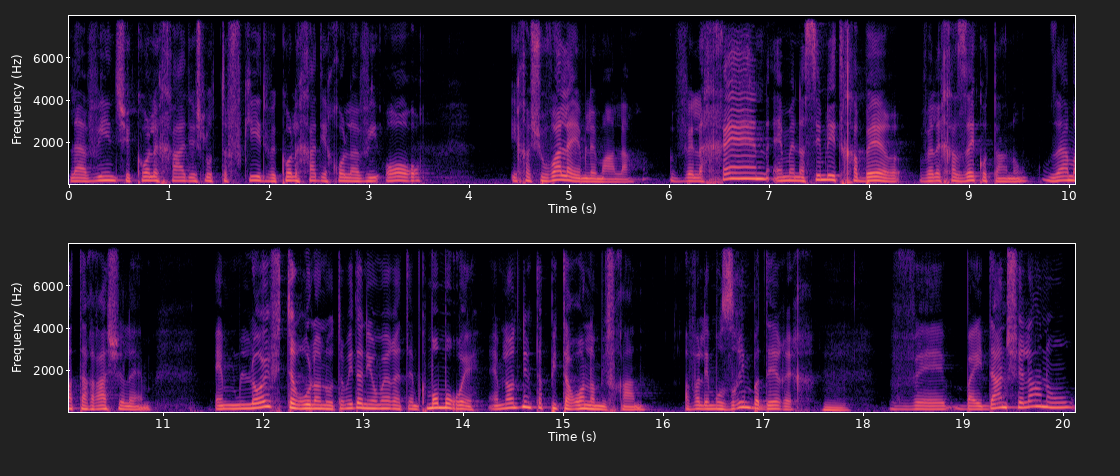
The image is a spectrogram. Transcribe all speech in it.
להבין שכל אחד יש לו תפקיד וכל אחד יכול להביא אור, היא חשובה להם למעלה. ולכן הם מנסים להתחבר ולחזק אותנו. זו המטרה שלהם. הם לא יפתרו לנו, תמיד אני אומרת, הם כמו מורה, הם לא נותנים את הפתרון למבחן, אבל הם עוזרים בדרך. Mm. ובעידן שלנו,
